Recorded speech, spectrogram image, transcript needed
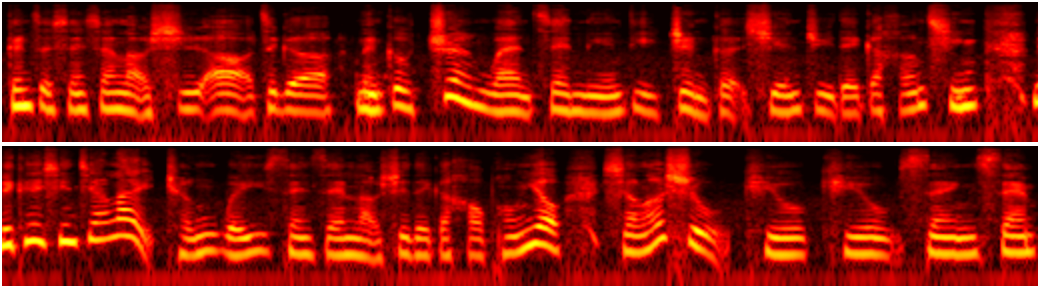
跟着珊珊老师啊，这个能够赚完在年底整个选举的一个行情，你可以先加赖成为珊珊老师的一个好朋友，小老鼠 QQ 三三，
